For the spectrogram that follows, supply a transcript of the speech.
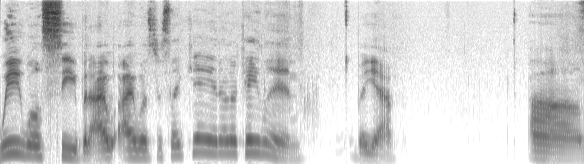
We will see. But I I was just like, yay, another Kaylin. But yeah. Um,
